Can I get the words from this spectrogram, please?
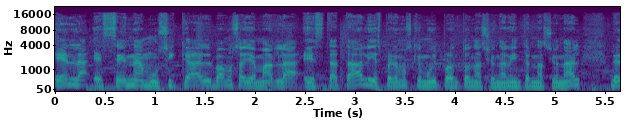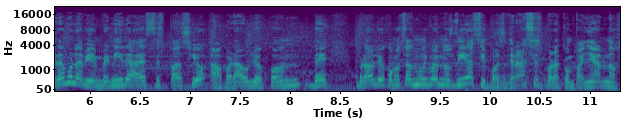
en la escena musical, vamos a llamarla estatal y esperemos que muy pronto nacional e internacional. Le damos la bienvenida a este espacio a Braulio Conde. Braulio, ¿cómo estás? Muy buenos días y pues gracias por acompañarnos.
